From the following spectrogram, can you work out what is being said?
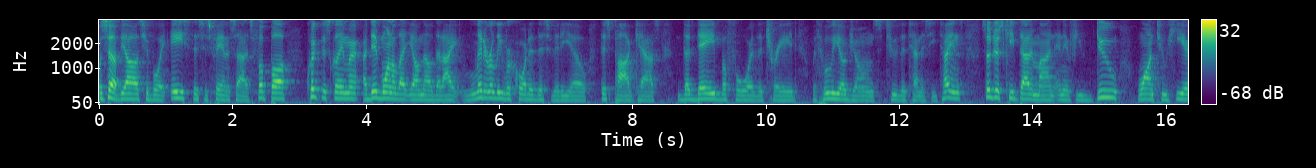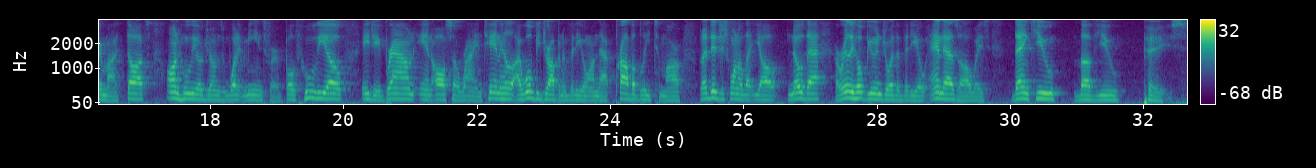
What's up, y'all? It's your boy Ace. This is Fantasize Football. Quick disclaimer I did want to let y'all know that I literally recorded this video, this podcast, the day before the trade with Julio Jones to the Tennessee Titans. So just keep that in mind. And if you do want to hear my thoughts on Julio Jones and what it means for both Julio, AJ Brown, and also Ryan Tannehill. I will be dropping a video on that probably tomorrow, but I did just want to let y'all know that. I really hope you enjoy the video, and as always, thank you, love you, peace.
